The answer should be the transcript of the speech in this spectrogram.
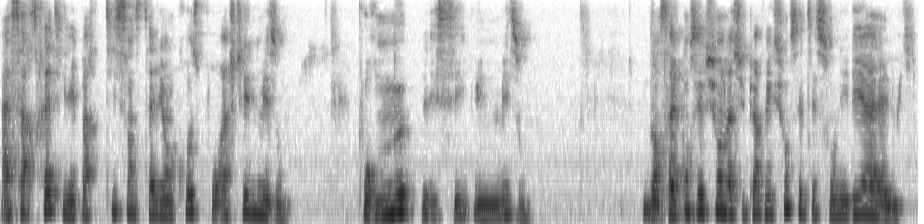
À sa retraite, il est parti s'installer en Creuse pour acheter une maison. Pour me laisser une maison. Dans sa conception de la superfection, c'était son idéal à lui.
